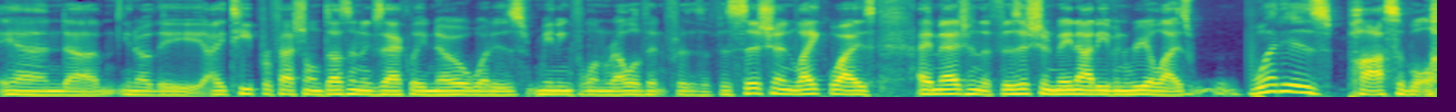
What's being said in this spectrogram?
And, um, you know, the IT professional doesn't exactly know what is meaningful and relevant for the physician. Likewise, I imagine the physician may not even realize what is possible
